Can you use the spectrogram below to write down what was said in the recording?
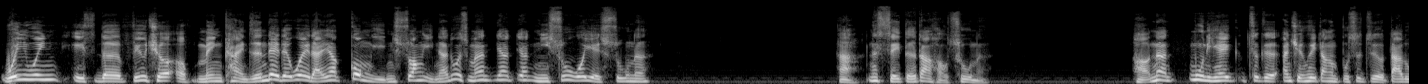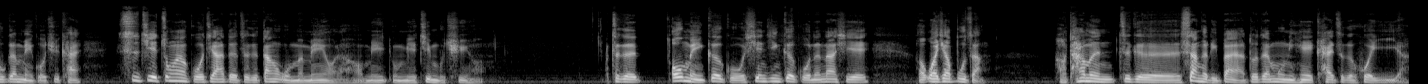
，Win-win is the future of mankind，人类的未来要共赢双赢啊，为什么要要要你输我也输呢？啊，那谁得到好处呢？好，那慕尼黑这个安全会当然不是只有大陆跟美国去开。世界重要国家的这个，当然我们没有了，我们也我们也进不去哦。这个欧美各国、先进各国的那些啊外交部长，好，他们这个上个礼拜啊，都在慕尼黑开这个会议啊。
